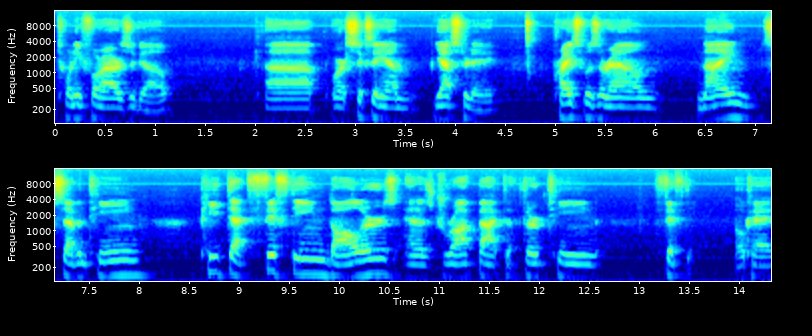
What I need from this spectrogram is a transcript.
24 hours ago, uh, or 6 a.m. yesterday. Price was around 917 peaked at $15 and has dropped back to 13.50 okay?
